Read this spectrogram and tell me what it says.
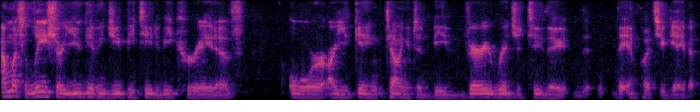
how much leash are you giving GPT to be creative? Or are you getting telling it to be very rigid to the, the, the inputs you gave it?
